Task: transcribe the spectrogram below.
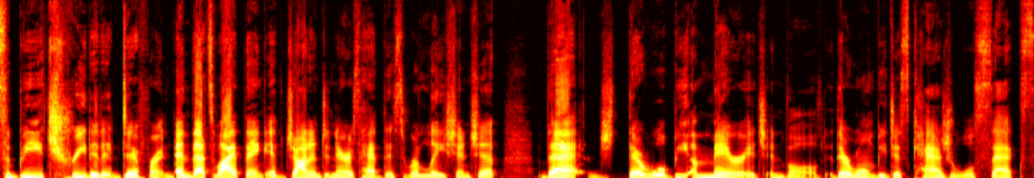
to be treated different. And that's why I think if Jon and Daenerys had this relationship, that there will be a marriage involved. There won't be just casual sex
